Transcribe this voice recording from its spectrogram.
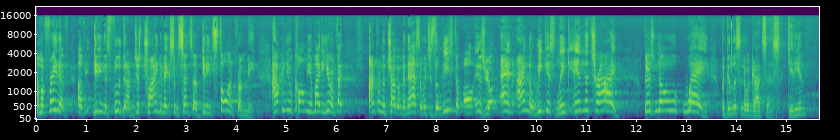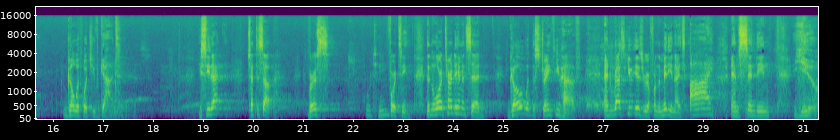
I'm afraid of, of getting this food that I'm just trying to make some sense of getting stolen from me. How can you call me a mighty hero? In fact, I'm from the tribe of Manasseh, which is the least of all Israel, and I'm the weakest link in the tribe. There's no way. But then listen to what God says Gideon, go with what you've got. You see that? Check this out. Verse 14. 14. Then the Lord turned to him and said, Go with the strength you have and rescue Israel from the Midianites. I am sending you.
